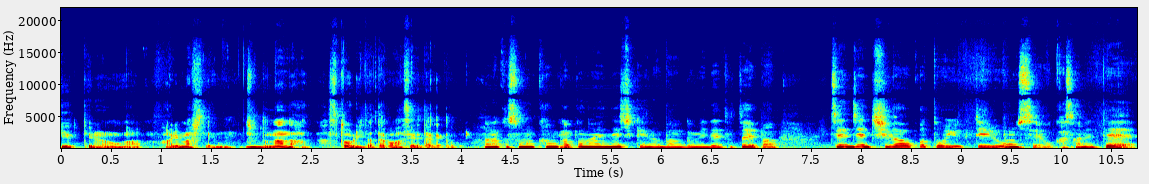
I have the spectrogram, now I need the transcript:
言ってるのがありましたよね。ちょっと何のストーリーだったか忘れたけど、あなんかその感覚の NHK の番組で例えば全然違うことを言っている音声を重ねて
